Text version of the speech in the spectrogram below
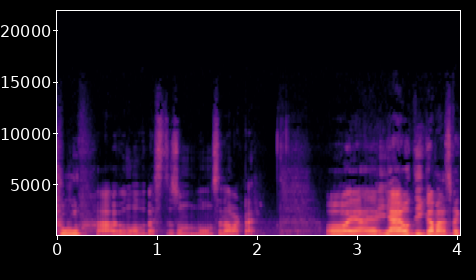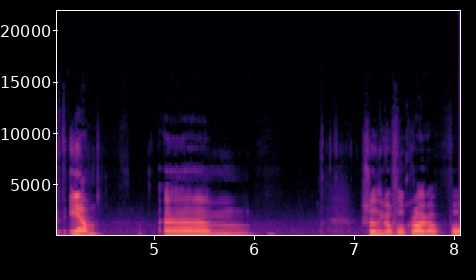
2 er jo noe av det beste som noensinne har vært der. Og jeg, jeg og digga Mass Effect 1. Um, skjønner ikke at folk klaga på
